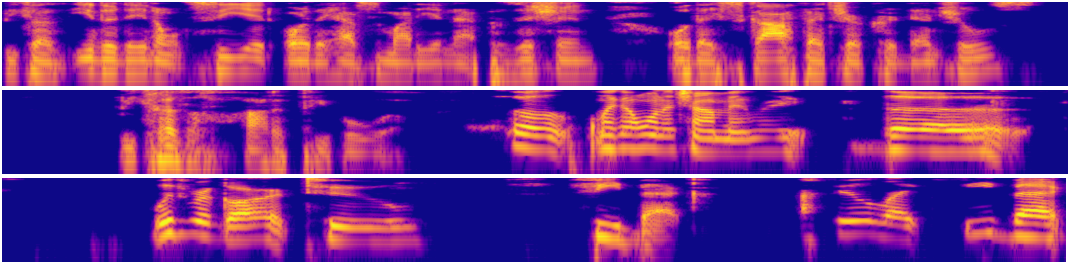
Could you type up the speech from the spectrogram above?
because either they don't see it or they have somebody in that position or they scoff at your credentials because a lot of people will. So, like, I want to chime in, right? The with regard to feedback, I feel like feedback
